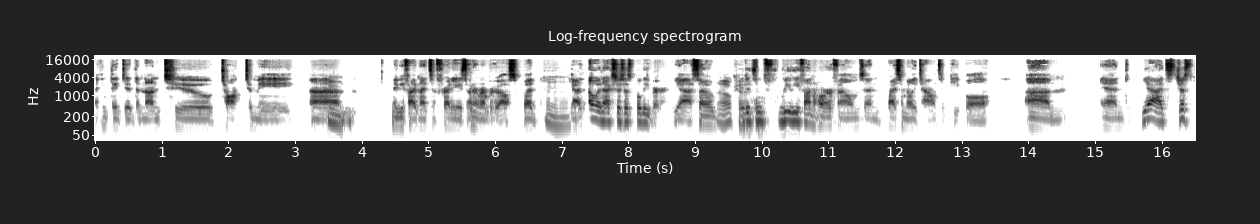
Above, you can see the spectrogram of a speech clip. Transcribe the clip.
i think they did the nun 2 talk to me um, maybe five nights at freddy's. I don't remember who else but Mhm. yeah. Oh an exorcist believer. Yeah so Okay. did some really fun horror films and by some really talented people. Um and yeah it's just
